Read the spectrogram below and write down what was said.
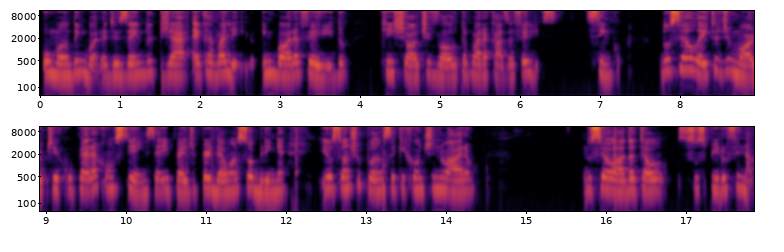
o manda embora, dizendo que já é cavalheiro. Embora ferido, Quixote volta para casa feliz. 5. No seu leito de morte, recupera a consciência e pede perdão à sobrinha e o Sancho Panza que continuaram do seu lado até o suspiro final.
